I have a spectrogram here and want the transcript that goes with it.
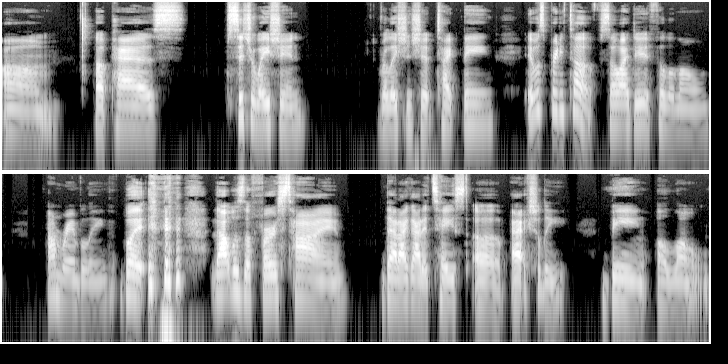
um a past situation relationship type thing it was pretty tough. So I did feel alone. I'm rambling, but that was the first time that I got a taste of actually being alone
